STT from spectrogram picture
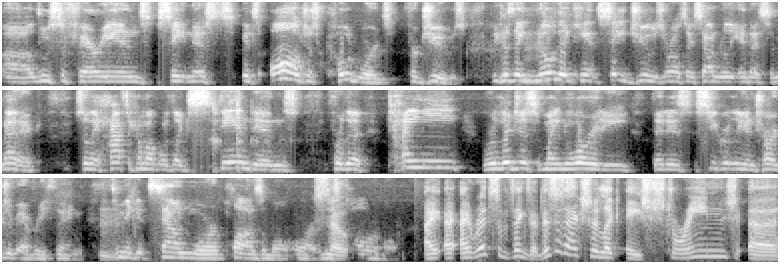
uh, Luciferians, Satanists, it's all just code words for Jews because they know mm-hmm. they can't say Jews or else they sound really anti Semitic. So they have to come up with like stand ins for the tiny religious minority that is secretly in charge of everything mm. to make it sound more plausible or at so, tolerable. I, I read some things that this is actually like a strange uh,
